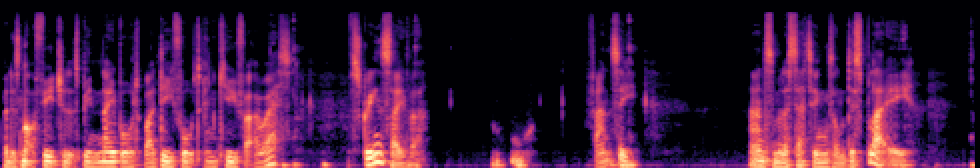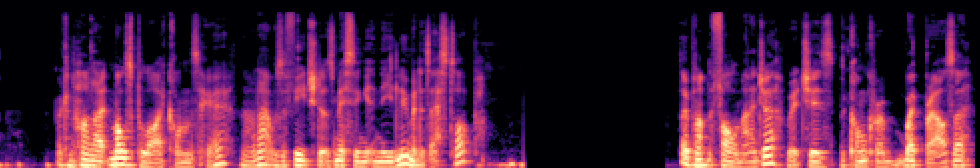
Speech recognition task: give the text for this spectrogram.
but it's not a feature that's been enabled by default in Q4OS. Screensaver. Ooh, fancy. And some of the settings on display. I can highlight multiple icons here. Now that was a feature that was missing in the Lumina desktop. Let's open up the File Manager, which is the Konqueror web browser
